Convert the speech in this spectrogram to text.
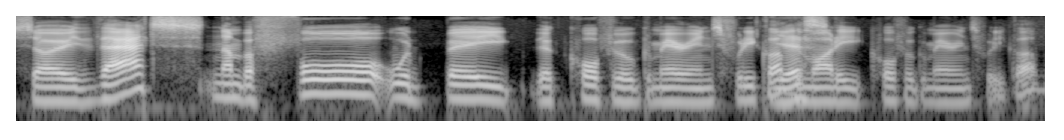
so that number four would be the Caulfield Grammarians Footy Club, Yes. the mighty Caulfield Grammarians Footy Club.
